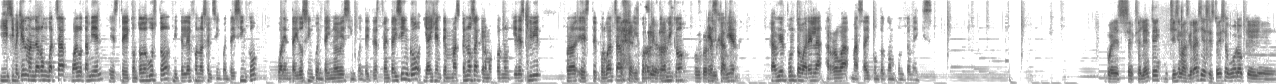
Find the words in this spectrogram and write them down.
Y si me quieren mandar un WhatsApp o algo también, este, con todo gusto, mi teléfono es el 55 42 59 53 35 y hay gente más penosa que a lo mejor no quiere escribir este, por WhatsApp. El correo electrónico es javier javier.varela arroba masai.com.mx. Pues excelente, muchísimas gracias. Estoy seguro que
